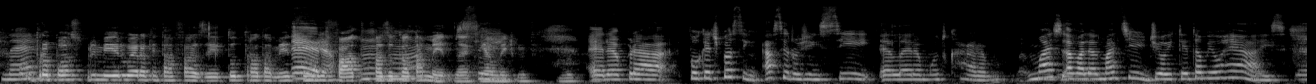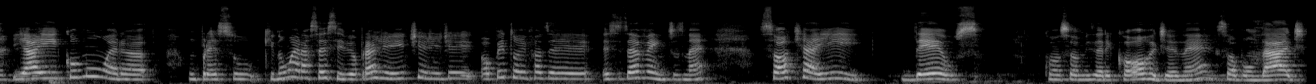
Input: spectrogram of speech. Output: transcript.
né? O propósito primeiro era tentar fazer todo o tratamento, como de fato fazer o Uhum. tratamento, né? Que Sim. realmente muito, muito... Era pra. Porque, tipo assim, a cirurgia em si, ela era muito cara. Mais, avaliada mais de, de 80 mil reais. E aí, como era um preço que não era acessível pra gente, a gente optou em fazer esses eventos, né? Só que aí, Deus, com sua misericórdia, né? Sua bondade,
